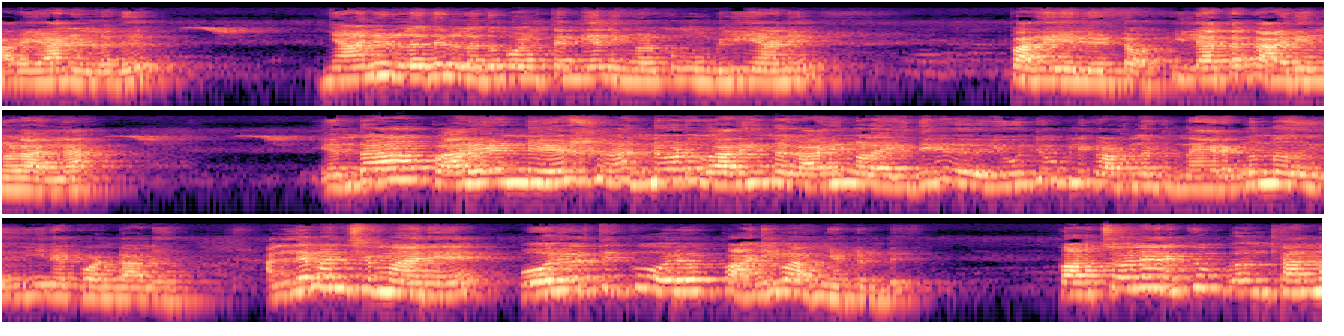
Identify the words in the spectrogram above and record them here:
പറയാനുള്ളത്. ഞാനുള്ളത് ഉള്ളത് പോലെ തന്നെയാണ് നിങ്ങൾക്ക് മുമ്പിൽ ഞാൻ പറയൽ കേട്ടോ ഇല്ലാത്ത കാര്യങ്ങളല്ല. എന്താ പറയണ്ടേ? എന്നോട് പറയുന്ന കാര്യങ്ങളെ ഇതിൽ യൂട്യൂബിൽ കടന്നിട്ട് നിരങ്ങുന്ന ഇതിനെ കൊണ്ടാണ്. അല്ല മനുഷ്യന്മാരെ? ഓരോരുത്തർക്കും ഓരോ പണി പറഞ്ഞിട്ടുണ്ട്. കുറച്ചോനെ എനിക്ക് തന്ന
